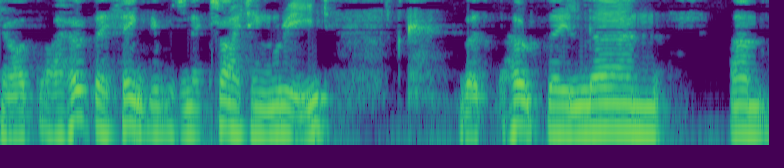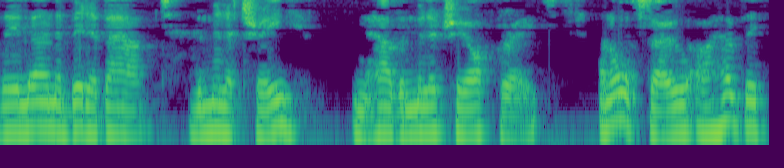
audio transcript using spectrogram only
I hope they think it was an exciting read, but I hope they learn um, they learn a bit about the military and how the military operates. And also, I hope that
